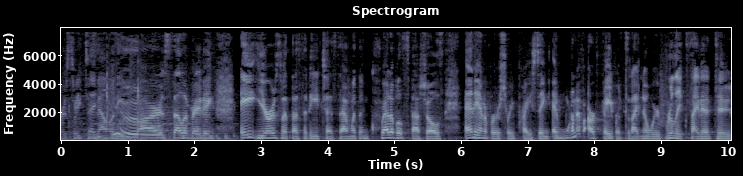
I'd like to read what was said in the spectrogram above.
anniversary to Thank Melanie you. Barse, celebrating eight years with us at HSN with incredible specials and anniversary pricing. And one of our favorites that I know we're really excited to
